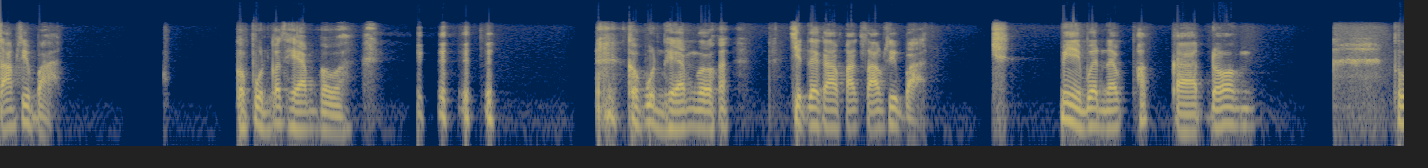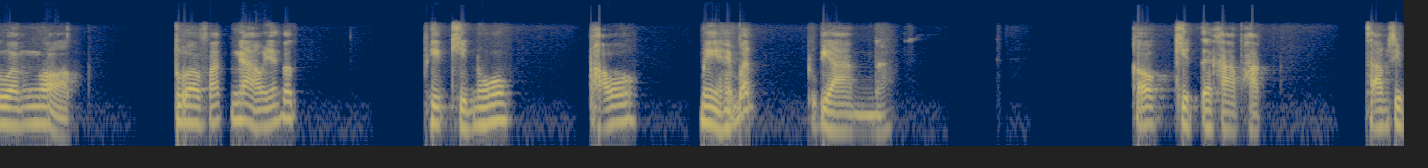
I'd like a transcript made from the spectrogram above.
สามสิบบาท ก็ปุ่นก็แถมเขาว่าก็ปุ่นแถมเขาว่าคิดแต่ค่าผักสามสิบบาท มีเบิ้ลนะผักกาดดองถั่วงอกถั่วฟักเงายังก็ พริกขี้หนูเผามีให้เบิดทุกอย่างนะ เขาคิดแต่ค่าผักสามสิบ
